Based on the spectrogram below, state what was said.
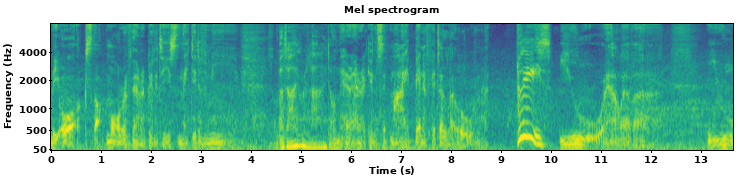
The orcs thought more of their abilities than they did of me. But I relied on their arrogance at my benefit alone. Please! You, however, you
